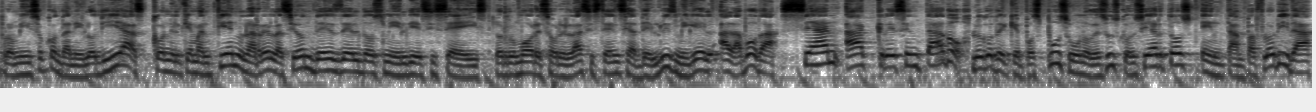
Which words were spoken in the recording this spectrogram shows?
compromiso con Danilo Díaz, con el que mantiene una relación desde el 2016. Los rumores sobre la asistencia de Luis Miguel a la boda se han acrecentado luego de que pospuso uno de sus conciertos en Tampa, Florida,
